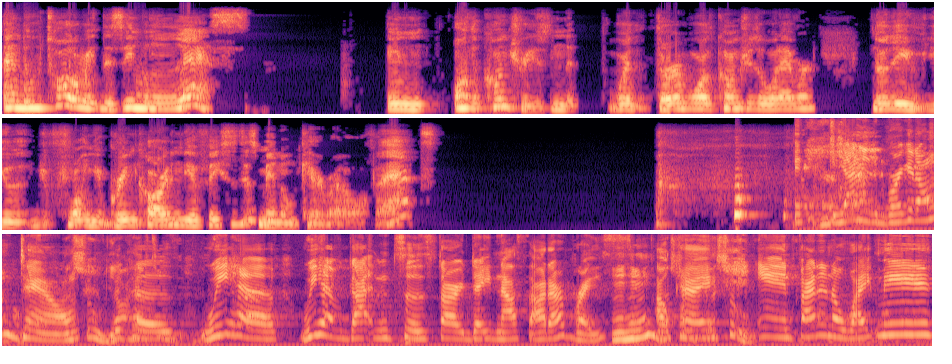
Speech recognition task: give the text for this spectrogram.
And they'll tolerate this even less in other countries, in the, where the third world countries or whatever. You, you, you're flaunting your green card in their faces. This man don't care about all that. Y'all need to bring it on down That's true. Y'all have because we have we have gotten to start dating outside our race. Mhm, that's true, Okay, that's true. and finding a white man.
